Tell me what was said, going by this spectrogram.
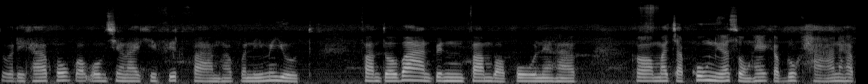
สวัสดีครับพบกับวงเชียงรายคิฟฟิตฟาร์มครับ วันนี้ไม่อยู่ฟาร์มตัวบ้านเป็นฟาร์มบ่อปูนนะครับ ก็มาจับกุ้งเนื้อส่งให้กับลูกค้านะครับ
